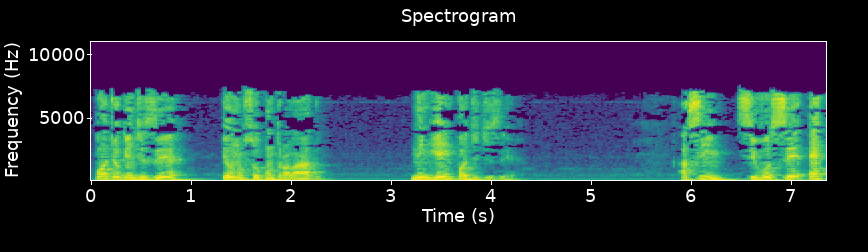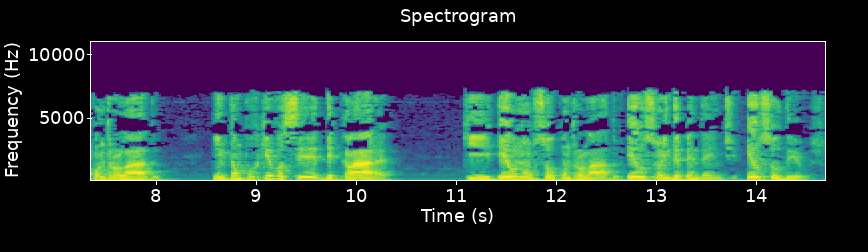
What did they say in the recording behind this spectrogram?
Pode alguém dizer: Eu não sou controlado? Ninguém pode dizer. Assim, se você é controlado, então por que você declara que eu não sou controlado, eu sou independente, eu sou Deus.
